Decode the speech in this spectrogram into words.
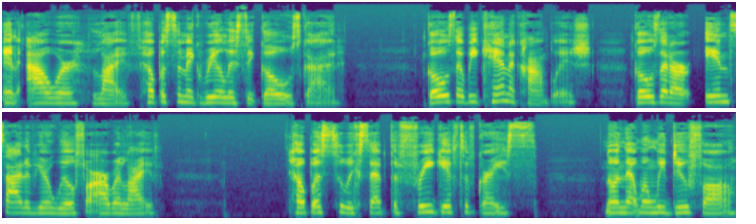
in our life. Help us to make realistic goals, God goals that we can accomplish, goals that are inside of your will for our life. Help us to accept the free gift of grace, knowing that when we do fall,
